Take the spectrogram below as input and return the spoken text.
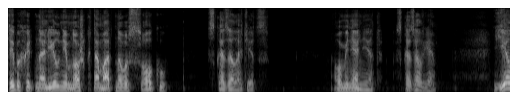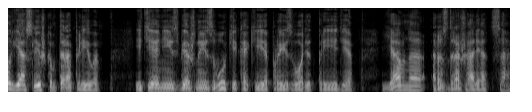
Ты бы хоть налил немножко томатного соку, — сказал отец. — А у меня нет, — сказал я. Ел я слишком торопливо, и те неизбежные звуки, какие производят при еде, явно раздражали отца.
